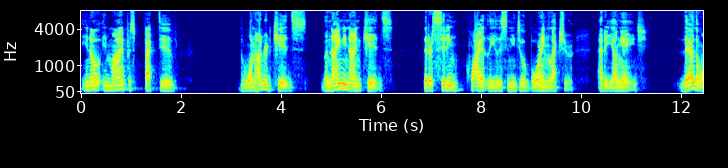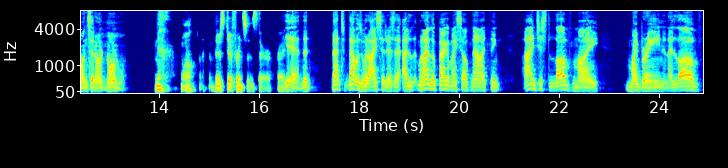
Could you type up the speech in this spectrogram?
you know, in my perspective, the 100 kids, the 99 kids that are sitting quietly listening to a boring lecture at a young age, they're the ones that aren't normal. well, there's differences there, right? Yeah, that that's that was what I said. I said I, when I look back at myself now, I think I just love my my brain and I love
